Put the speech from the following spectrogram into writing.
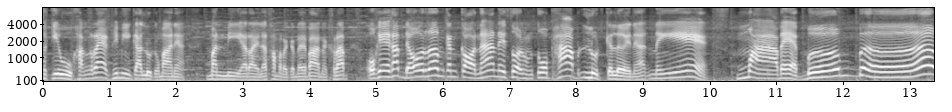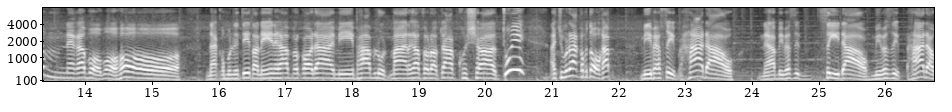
สกิลครั้งแรกที่มีการหลุดออกมาเนี่ยมันมีอะไรและทำอะไรกันได้บ้างนะครับ โอเคครับเดี๋ยวเริ่มกันก่อนนะในส่วนของตัวภาพหลุดกันเลยนะนี่มาแบบเบิ่มเบิ่มนะครับผมโอ้โหในคอมมูนิตี้ตอนนี้นะครับแล้วก็ได้มีภาพหลุดมานะครับสำหรับเจ้าโคชาทุยอาชูราคาปโตะครับ มีแพสซีฟ5ดาวนะครับมีแพสซีฟ4ดาว มีแพสซีฟ5ดาว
